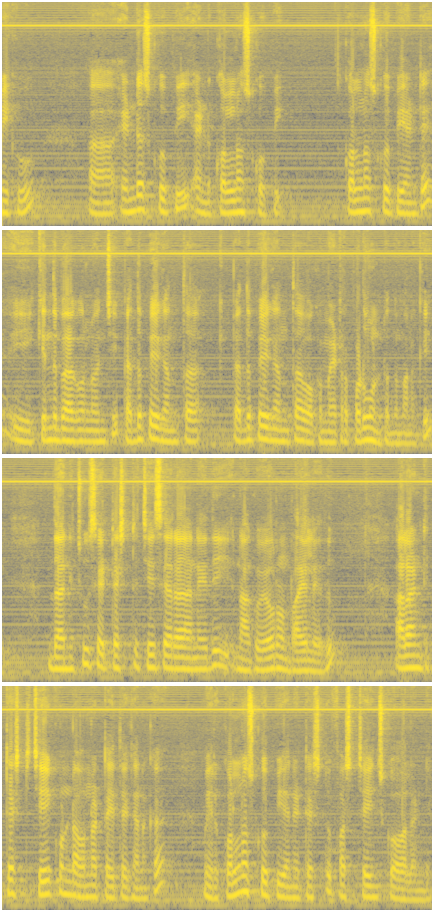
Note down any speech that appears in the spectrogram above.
మీకు ఎండోస్కోపీ అండ్ కొలనోస్కోపీ. కొలనోస్కోపీ అంటే ఈ కింద భాగంలోంచి పెద్ద పేగంతా పెద్ద పేగంతా ఒక మీటర్ పొడవు ఉంటుంది మనకి. దాన్ని చూసే టెస్ట్ చేశారా అనేది నాకు వివరం రాయలేదు. అలాంటి టెస్ట్ చేయకుండా ఉన్నట్టయితే కనుక మీరు కొలనోస్కోపీ అనే టెస్ట్ ఫస్ట్ చేయించుకోవాలండి.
